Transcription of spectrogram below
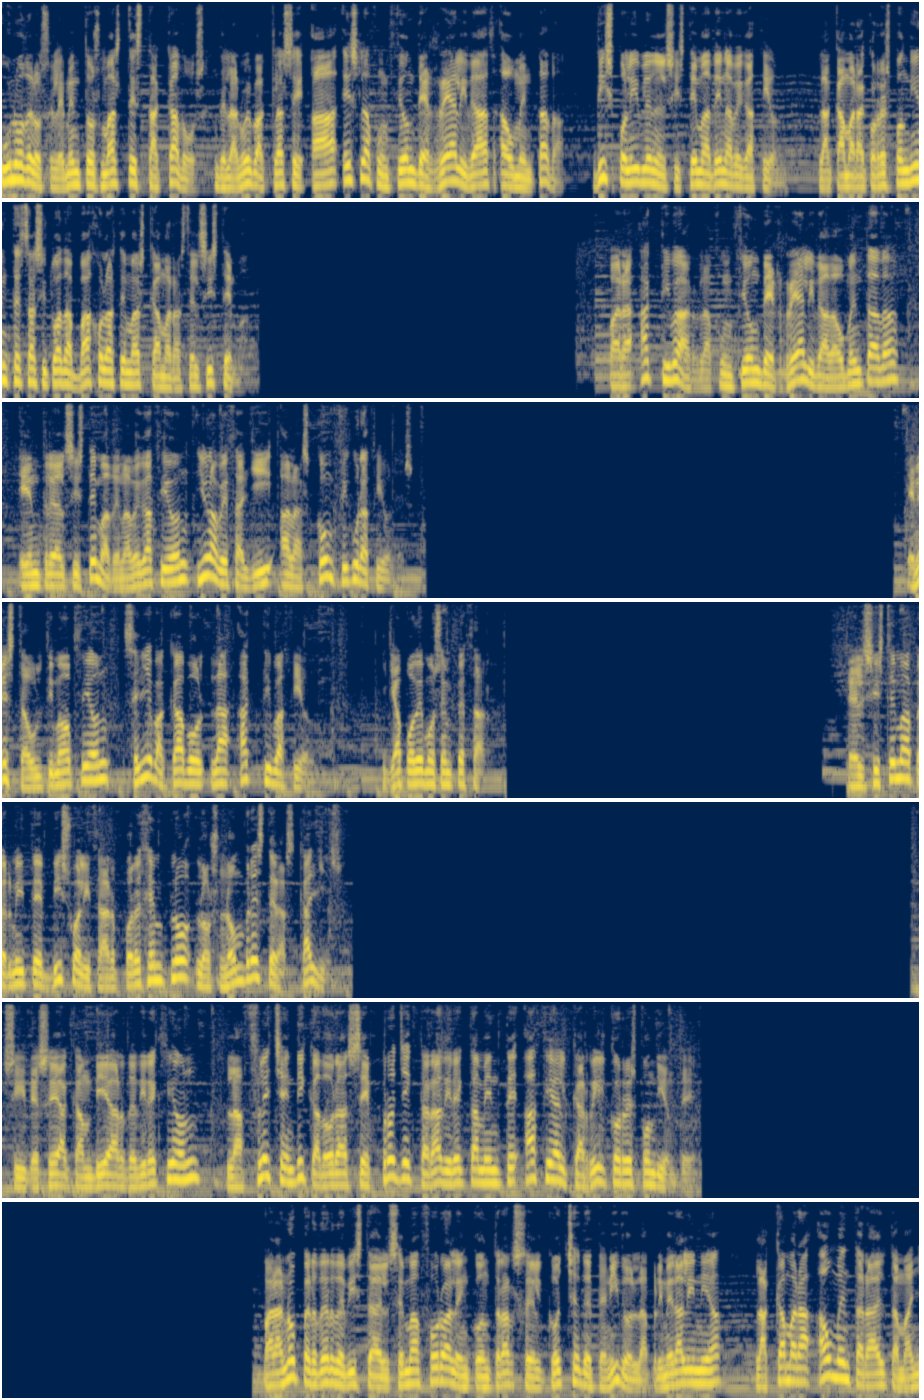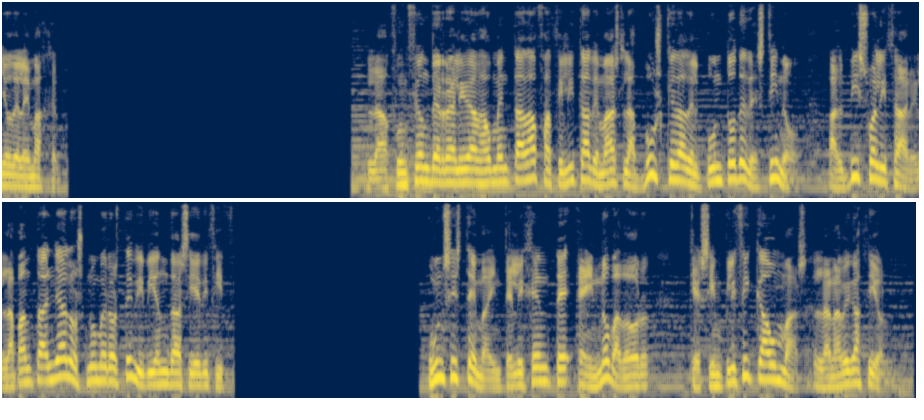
Uno de los elementos más destacados de la nueva clase A es la función de realidad aumentada, disponible en el sistema de navegación. La cámara correspondiente está situada bajo las demás cámaras del sistema. Para activar la función de realidad aumentada, entre al sistema de navegación y una vez allí a las configuraciones. En esta última opción se lleva a cabo la activación. Ya podemos empezar. El sistema permite visualizar, por ejemplo, los nombres de las calles. Si desea cambiar de dirección, la flecha indicadora se proyectará directamente hacia el carril correspondiente. Para no perder de vista el semáforo al encontrarse el coche detenido en la primera línea, la cámara aumentará el tamaño de la imagen. La función de realidad aumentada facilita además la búsqueda del punto de destino, al visualizar en la pantalla los números de viviendas y edificios un sistema inteligente e innovador que simplifica aún más la navegación.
